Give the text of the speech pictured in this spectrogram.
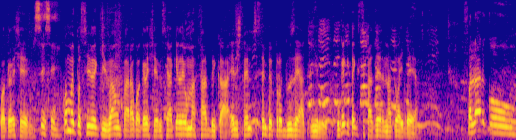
com aquele cheiro. Sim, sim. Como é possível que vão parar com aquele cheiro se aquele é uma fábrica? Eles tem- sempre produzem aquilo. O que que tem que se fazer na tua ideia? Falar com,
